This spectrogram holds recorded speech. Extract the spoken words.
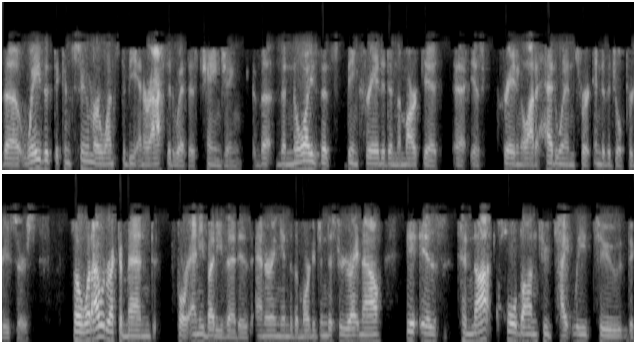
The way that the consumer wants to be interacted with is changing. The the noise that's being created in the market uh, is creating a lot of headwinds for individual producers. So what I would recommend for anybody that is entering into the mortgage industry right now is to not hold on too tightly to the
